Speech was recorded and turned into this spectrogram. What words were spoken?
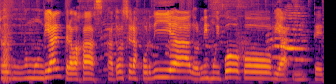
yo en un mundial trabajás 14 horas por día, dormís muy poco, te,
